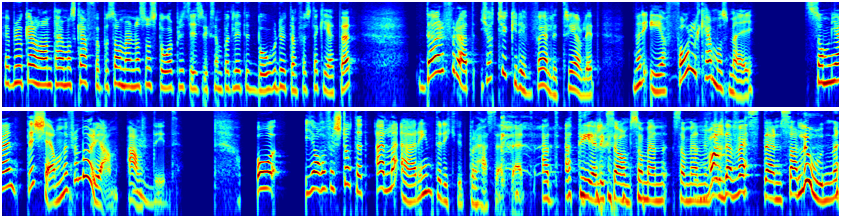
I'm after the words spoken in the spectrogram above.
För jag brukar ha en termos kaffe på somrarna som står precis liksom på ett litet bord utanför staketet. Därför att jag tycker det är väldigt trevligt när det är folk hemma hos mig som jag inte känner från början, alltid. Och jag har förstått att alla är inte riktigt på det här sättet. Att, att det är liksom som en, som en vilda västern-saloon.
